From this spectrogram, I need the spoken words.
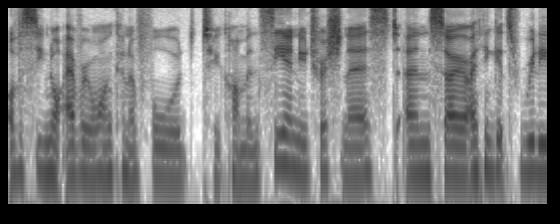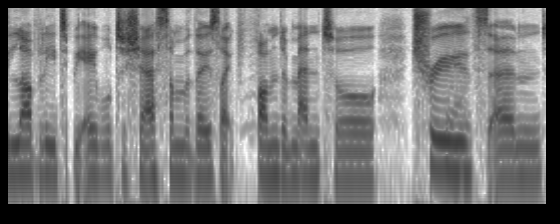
obviously not everyone can afford to come and see a nutritionist and so I think it's really lovely to be able to share some of those like fundamental truths yeah. and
